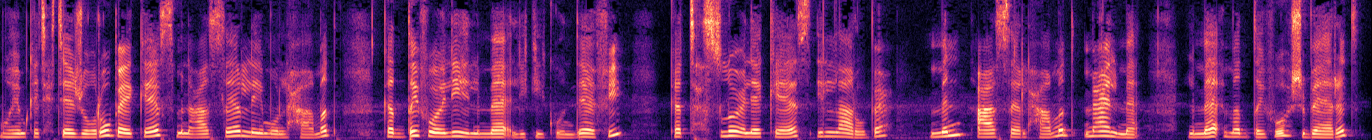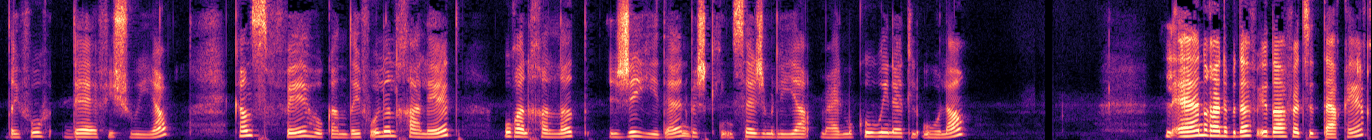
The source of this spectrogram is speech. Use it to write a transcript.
مهم كتحتاجوا ربع كاس من عصير ليمون الحامض. كتضيفوا عليه الماء اللي كيكون دافي. كتحصلوا على كاس إلا ربع من عصير الحامض مع الماء. الماء ما تضيفوهش بارد ضيفوه دافي شوية. كنصفيه وكنضيفه للخليط وغنخلط جيدا باش كينسجم ليا مع المكونات الأولى. الآن غنبدأ في إضافة الدقيق.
